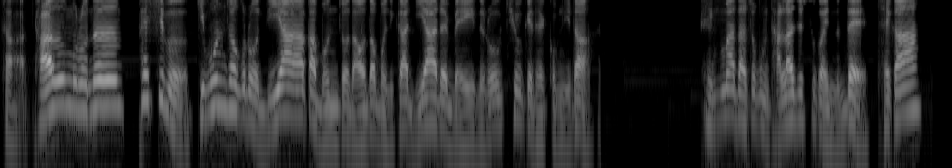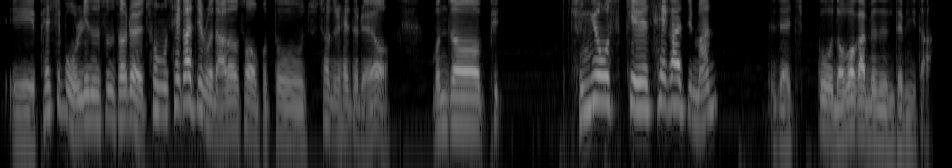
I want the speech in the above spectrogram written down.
자, 다음으로는 패시브. 기본적으로 니아가 먼저 나오다 보니까 니아를 메인으로 키우게 될 겁니다. 덱마다 조금 달라질 수가 있는데 제가 이 패시브 올리는 순서를 총 세 가지로 나눠서 보통 추천을 해드려요. 먼저 비- 중요 스킬 세 가지만 이제 짚고 넘어가면 됩니다.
